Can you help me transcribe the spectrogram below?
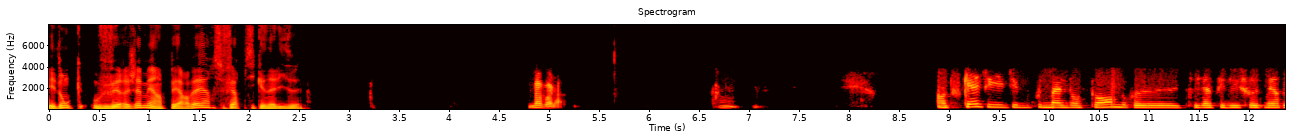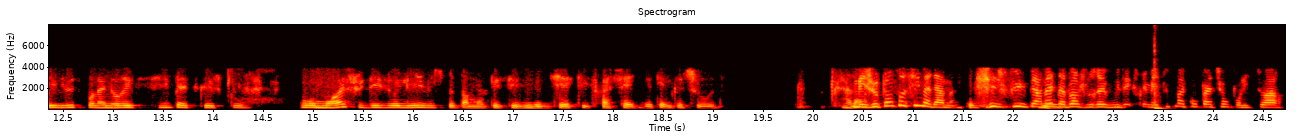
Et donc, vous verrez jamais un pervers se faire psychanalyser. Ben voilà. En tout cas, j'ai beaucoup de mal d'entendre euh, qu'il a fait des choses merveilleuses pour l'anorexie, parce que pour moi, je suis désolée, je ne peux pas m'empêcher de me dire qu'il se rachète de quelque chose. Mais je pense aussi, madame, si je puis me permettre, d'abord, je voudrais vous exprimer toute ma compassion pour l'histoire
